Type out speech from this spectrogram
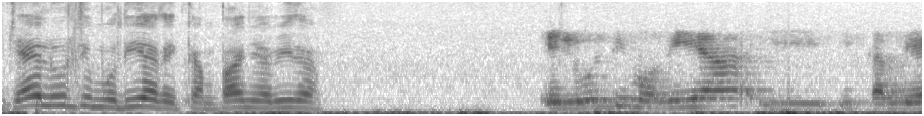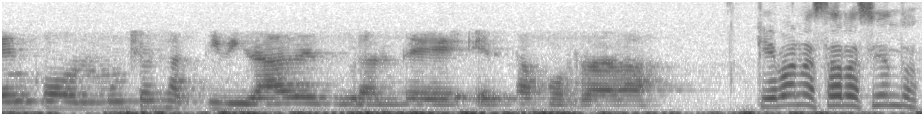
Ya el último día de campaña, Vida. El último día y, y también con muchas actividades durante esta jornada. ¿Qué van a estar haciendo?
